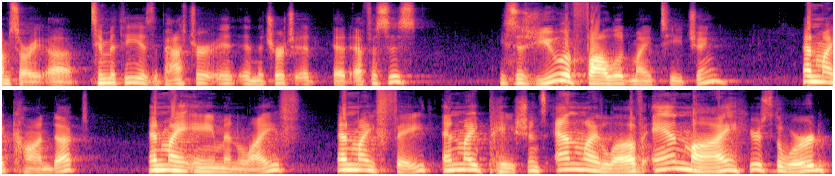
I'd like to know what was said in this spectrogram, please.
I'm sorry, uh, Timothy is the pastor in, in the church at, at Ephesus. He says, You have followed my teaching and my conduct and my aim in life and my faith and my patience and my love and my, here's the word,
